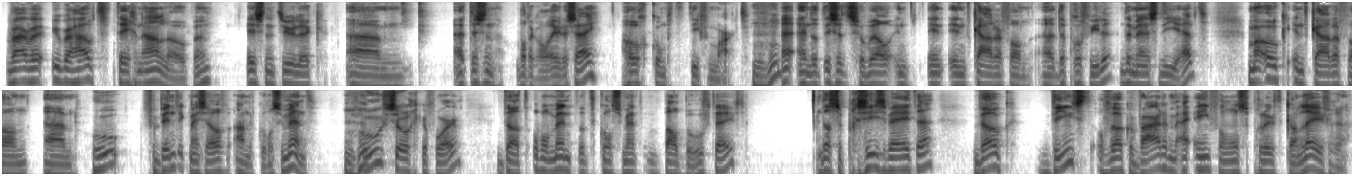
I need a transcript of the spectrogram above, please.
waar we überhaupt tegenaan lopen is natuurlijk Um, het is een, wat ik al eerder zei, hoogcompetitieve markt. Mhm. Mm -hmm. En dat is het zowel in, in, in het kader van uh, de profielen, de mensen die je hebt, maar ook in het kader van um, hoe verbind ik mijzelf aan de consument? Mhm. Mm -hmm. Hoe zorg ik ervoor dat op het moment dat de consument een bepaald behoefte heeft, dat ze precies weten welk dienst of welke waarde een van onze producten kan leveren.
